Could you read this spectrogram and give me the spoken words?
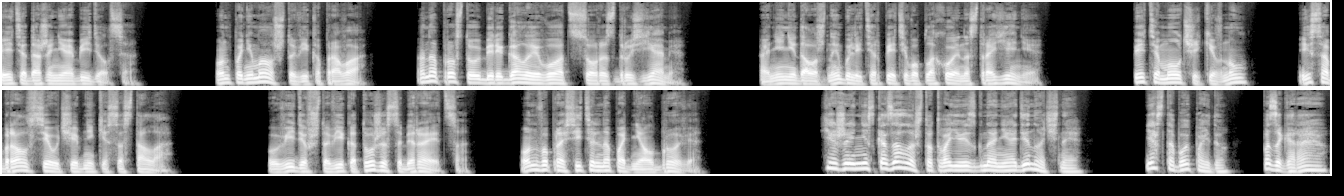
Петя даже не обиделся. Он понимал, что Вика права. Она просто уберегала его от ссоры с друзьями. Они не должны были терпеть его плохое настроение. Петя молча кивнул и собрал все учебники со стола. Увидев, что Вика тоже собирается, он вопросительно поднял брови. «Я же не сказала, что твое изгнание одиночное. Я с тобой пойду, позагораю.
